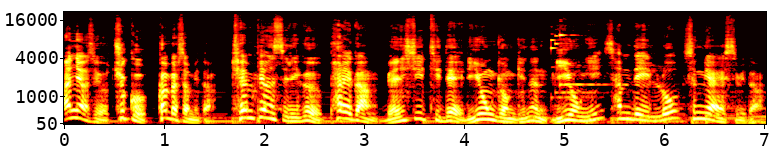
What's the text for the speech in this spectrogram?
안녕하세요. 축구 건별사입니다. 챔피언스 리그 8강 맨시티 대 리옹 경기는 리옹이 3대1로 승리하였습니다.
